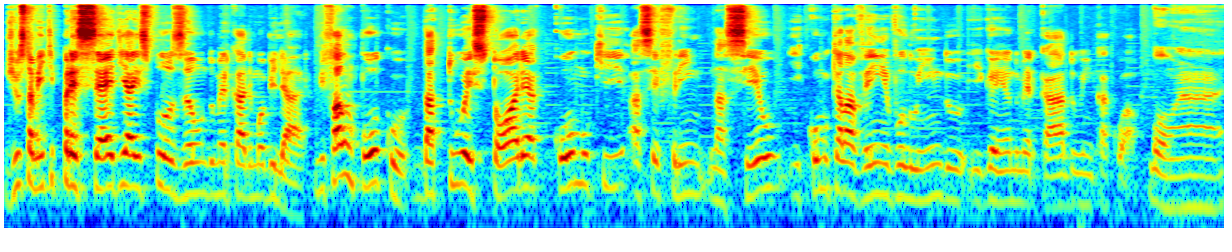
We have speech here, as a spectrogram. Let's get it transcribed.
justamente precede a explosão do mercado imobiliário. Me fala um pouco da tua história, como que a Cefrim nasceu e como que ela vem evoluindo e ganhando mercado em Cacoal. Bom, a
